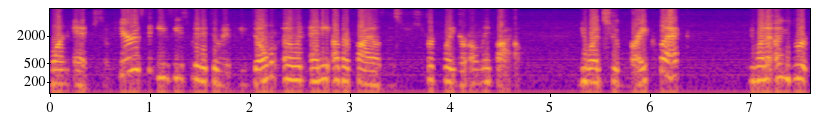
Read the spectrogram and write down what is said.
one inch. So here is the easiest way to do it. If you don't own any other files, this is strictly your only file. You want to right-click. You want to ungroup.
